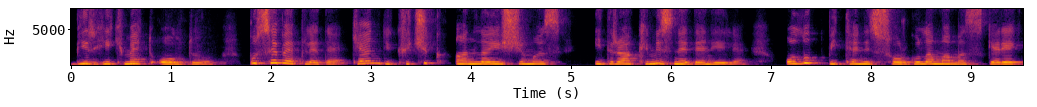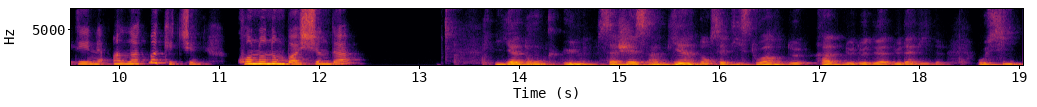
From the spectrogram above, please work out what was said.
bir hikmet olduğu, bu sebeple de kendi küçük anlayışımız, idrakimiz nedeniyle olup biteni sorgulamamız gerektiğini anlatmak için konunun başında Il y a donc une sagesse, un bien dans cette histoire de, de, de- de David. Aussi,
